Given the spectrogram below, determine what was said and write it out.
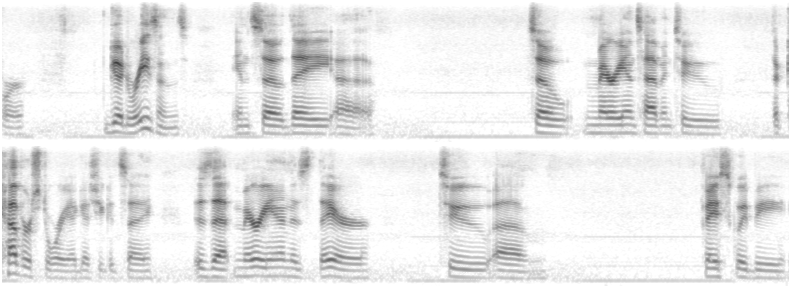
for good reasons, and so they, uh, so Marian's having to the cover story, I guess you could say, is that Marianne is there to um, basically be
